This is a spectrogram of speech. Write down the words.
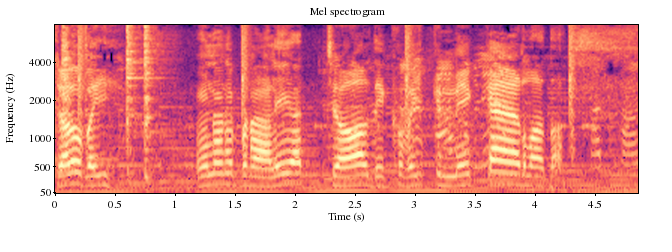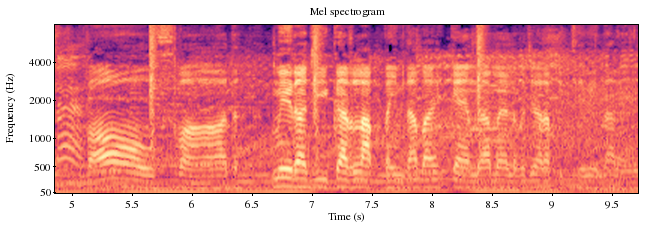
ਚਲੋ ਬਈ ਇਹਨਾਂ ਨੇ ਬਣਾ ਲਏ ਆ ਚਾਲ। ਦੇਖੋ ਬਈ ਕਿੰਨੇ ਘੈਂਟ ਲੱਗਦਾ। ਖਾਣਾ ਵਾਓ ਸਵਾਦ। ਮੇਰਾ ਜੀ ਕਰ ਲੱਗ ਪੈਂਦਾ ਬਸ ਕੈਮਰਾਮੈਨ ਵਿਚਾਰਾ ਪਿੱਛੇ ਵੇਂਦਾ ਰਹੇ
